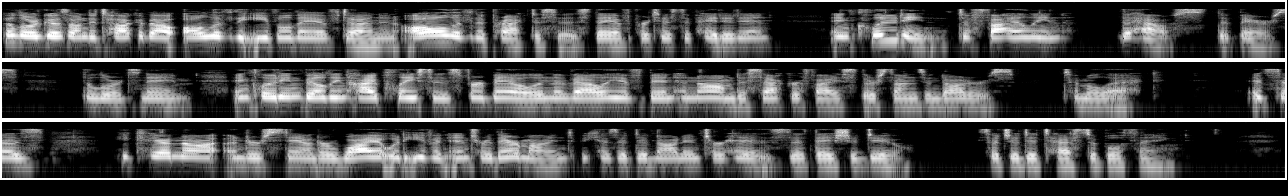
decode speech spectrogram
The Lord goes on to talk about all of the evil they have done and all of the practices they have participated in, including defiling the house that bears the Lord's name, including building high places for Baal in the valley of Ben Hinnom to sacrifice their sons and daughters to Molech. It says he cannot understand or why it would even enter their mind because it did not enter his that they should do such a detestable thing.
